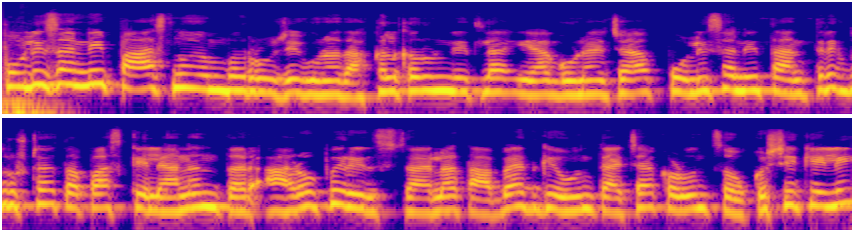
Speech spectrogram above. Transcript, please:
पोलिसांनी पाच नोव्हेंबर रोजी गुन्हा दाखल करून घेतला. या गुन्ह्याच्या पोलिसांनी तांत्रिकदृष्ट्या तपास केल्यानंतर आरोपी रिस्टारला ताब्यात घेऊन त्याच्याकडून चौकशी केली.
